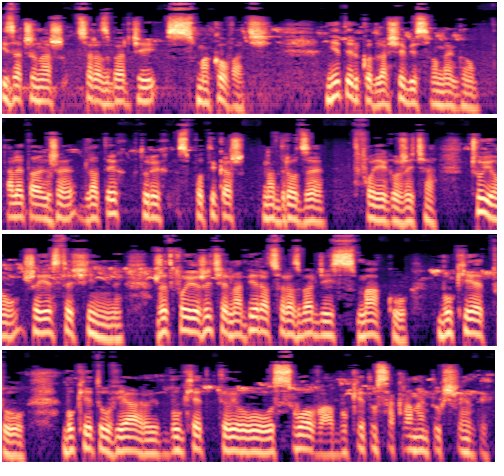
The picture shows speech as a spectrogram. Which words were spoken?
i zaczynasz coraz bardziej smakować. Nie tylko dla siebie samego, ale także dla tych, których spotykasz na drodze Twojego życia. Czują, że jesteś inny, że Twoje życie nabiera coraz bardziej smaku, bukietu, bukietu wiary, bukietu słowa, bukietu sakramentów świętych.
